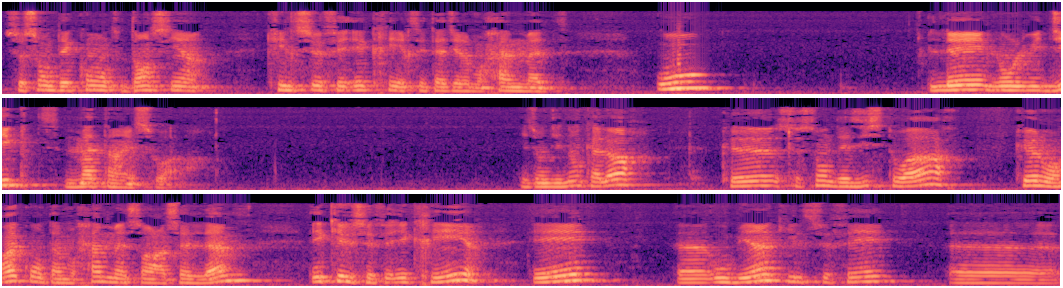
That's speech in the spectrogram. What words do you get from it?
ce sont des contes d'anciens qu'il se fait écrire, c'est-à-dire Mohammed, ou l'on lui dicte matin et soir. Ils ont dit donc alors que ce sont des histoires que l'on raconte à Mohammed et qu'il se fait écrire euh, ou bien qu'il se fait euh,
